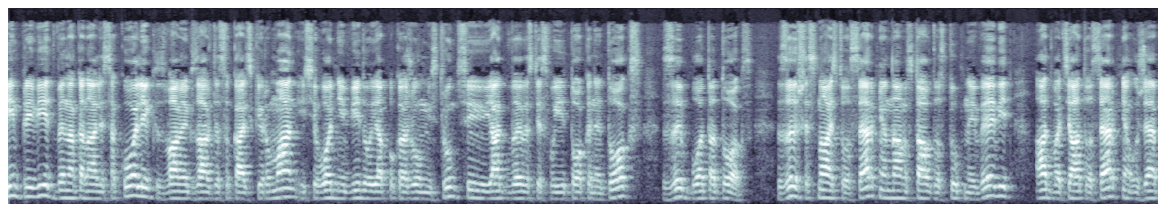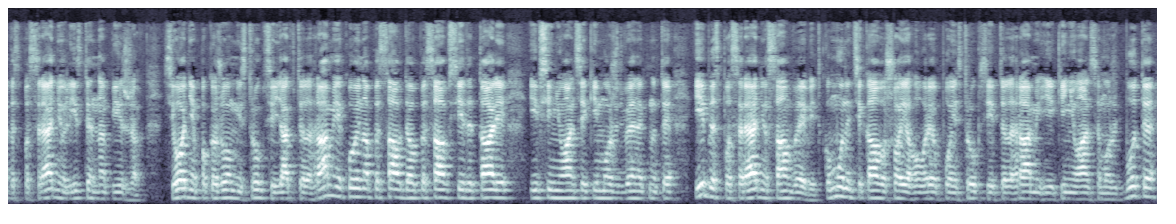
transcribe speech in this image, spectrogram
Всім привіт! Ви на каналі Соколік. З вами, як завжди, Сокальський Роман. І сьогодні в відео я покажу вам інструкцію, як вивести свої токени DOX з бота DOX. З 16 серпня нам став доступний вивід, а 20 серпня вже безпосередньо лізти на біржах. Сьогодні покажу вам інструкцію, як в телеграмі, яку я написав, де описав всі деталі і всі нюанси, які можуть виникнути, і безпосередньо сам вивід. Кому не цікаво, що я говорив по інструкції в телеграмі і які нюанси можуть бути,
